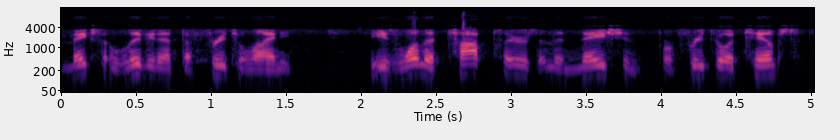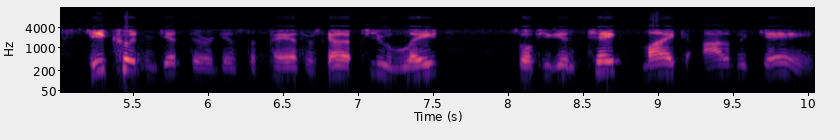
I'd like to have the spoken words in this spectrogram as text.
makes a living at the free throw line. He's one of the top players in the nation for free throw attempts. He couldn't get there against the Panthers. Got a few late. So if you can take Mike out of the game,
